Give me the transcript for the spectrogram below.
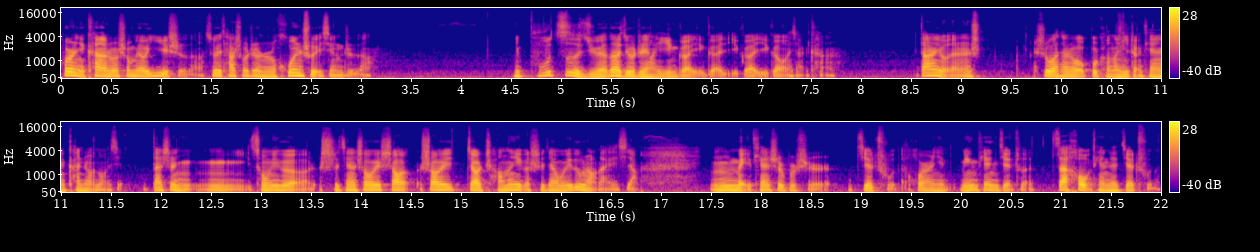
或者你看的时候是没有意识的，所以他说这种是昏睡性质的。你不自觉的就这样一个一个一个一个往下看，当然有的人说，他说我不可能一整天看这种东西，但是你你从一个时间稍微稍稍微较长的一个时间维度上来想，你每天是不是接触的，或者你明天接触的，在后天再接触的，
